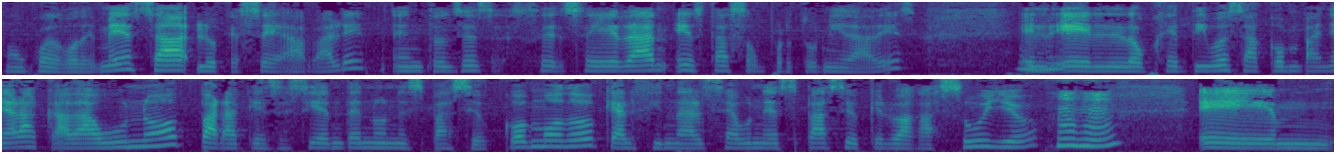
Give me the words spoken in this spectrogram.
un juego de mesa, lo que sea, ¿vale? Entonces se dan estas oportunidades. El, objetivo es acompañar a cada uno para que se sienta en un espacio cómodo, que al final sea un espacio que lo haga suyo. Em,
